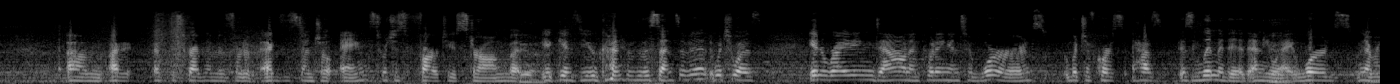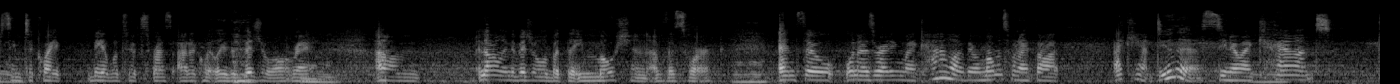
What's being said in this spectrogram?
Um, I, I've described them as sort of existential angst, which is far too strong, but Yeah. it gives you kind of the sense of it, which was in writing down and putting into words, which of course has is limited anyway. Words never seem to quite be able to express adequately the visual, right? Mm-hmm. Um, not only the visual but the emotion of this work. Mm-hmm. And so when I was writing my catalog, there were moments when I thought, I can't do this. You know, I mm-hmm. can't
